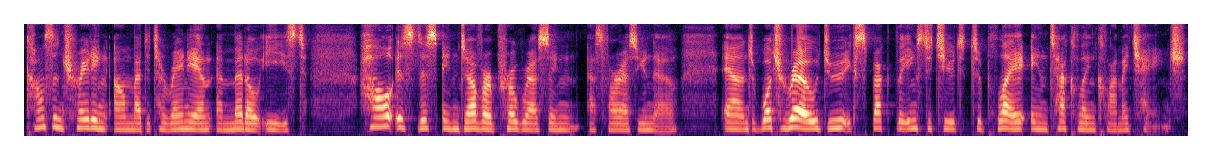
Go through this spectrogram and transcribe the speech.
concentrating on Mediterranean and Middle East. How is this endeavor progressing as far as you know? And what role do you expect the institute to play in tackling climate change?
